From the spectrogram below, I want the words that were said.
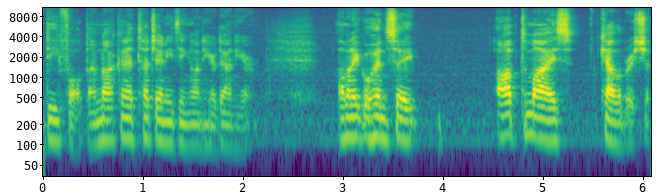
default. I'm not gonna touch anything on here down here. I'm gonna go ahead and say optimize calibration.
